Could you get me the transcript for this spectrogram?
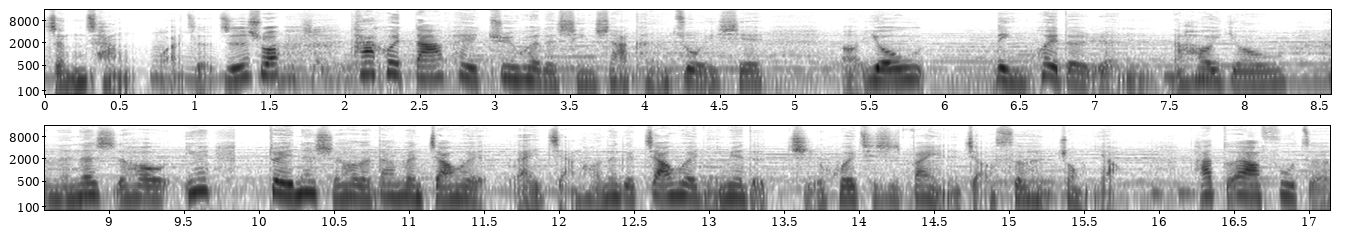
整场完整。只是说，它会搭配聚会的形式，它可能做一些。呃，由领会的人，然后由可能那时候，因为对那时候的大部分教会来讲，哈，那个教会里面的指挥其实扮演的角色很重要，他都要负责。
